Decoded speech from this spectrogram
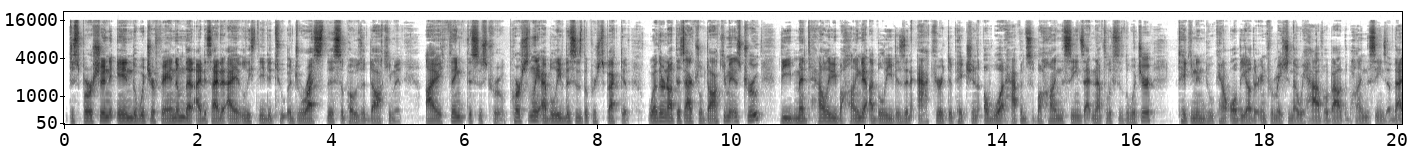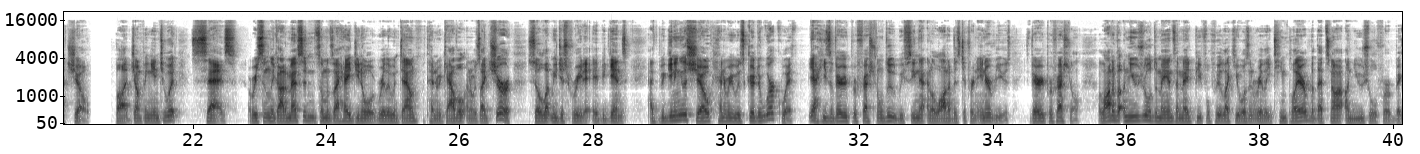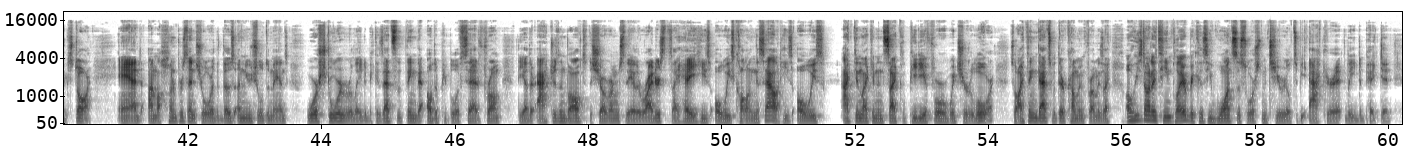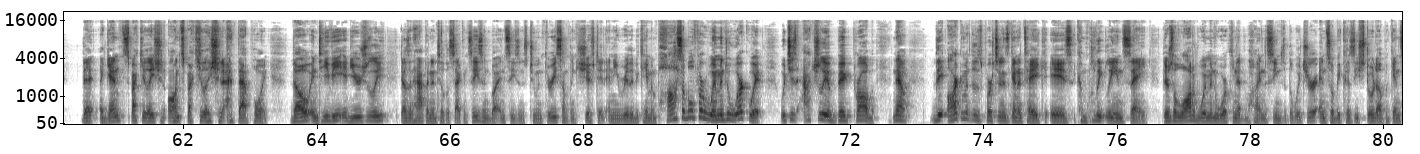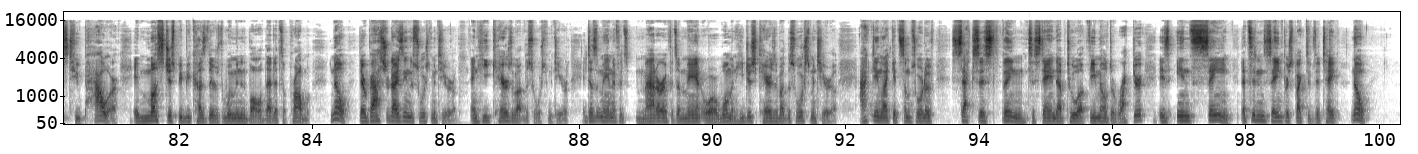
dispersion in the Witcher fandom that I decided I at least needed to address this supposed document. I think this is true. Personally, I believe this is the perspective. Whether or not this actual document is true, the mentality behind it, I believe, is an accurate depiction of what happens behind the scenes at Netflix's The Witcher, taking into account all the other information that we have about the behind the scenes of that show. But jumping into it says, I recently got a message and someone's like, hey, do you know what really went down with Henry Cavill? And I was like, sure. So let me just read it. It begins At the beginning of the show, Henry was good to work with. Yeah, he's a very professional dude. We've seen that in a lot of his different interviews. He's very professional. A lot of unusual demands that made people feel like he wasn't really a team player, but that's not unusual for a big star. And I'm 100% sure that those unusual demands were story related because that's the thing that other people have said from the other actors involved to the showrunners to the other writers. It's like, hey, he's always calling us out. He's always acting like an encyclopedia for Witcher lore. So I think that's what they're coming from is like, oh, he's not a team player because he wants the source material to be accurately depicted that again speculation on speculation at that point. Though in tv it usually doesn't happen until the second season but in seasons two and three something shifted and he really became impossible for women to work with which is actually a big problem. Now the argument that this person is going to take is completely insane. There's a lot of women working at the behind the scenes of The Witcher, and so because he stood up against two power, it must just be because there's women involved that it's a problem. No, they're bastardizing the source material, and he cares about the source material. It doesn't matter if it's matter if it's a man or a woman. He just cares about the source material. Acting like it's some sort of sexist thing to stand up to a female director is insane. That's an insane perspective to take. No,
